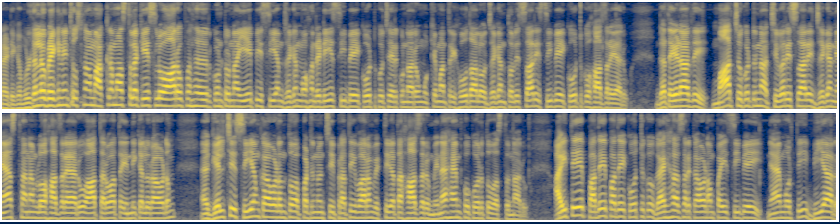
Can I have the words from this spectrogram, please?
రైట్ ఇక బులెటిన్లో బ్రేకింగ్ న్యూస్ చూస్తున్నాం. అక్రమాస్తుల కేసులో ఆరోపణలు ఎదుర్కొంటున్న AP CM Jaganmohan Reddy CBI కోర్టుకు చేరుకున్నారు. ముఖ్యమంత్రి హోదాలో జగన్ తొలిసారి సిబిఐ కోర్టుకు హాజరయ్యారు. గత ఏడాది మార్చి ఒకటిన చివరిసారి జగన్ న్యాయస్థానంలో హాజరయ్యారు. ఆ తర్వాత ఎన్నికలు రావడం గెలిచి సీఎం కావడంతో అప్పటి నుంచి ప్రతి వారం వ్యక్తిగత హాజరు మినహాయింపు కోరుతూ వస్తున్నారు. అయితే పదే పదే కోర్టుకు గైహాజరు కావడంపై సిబిఐ న్యాయమూర్తి బీఆర్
